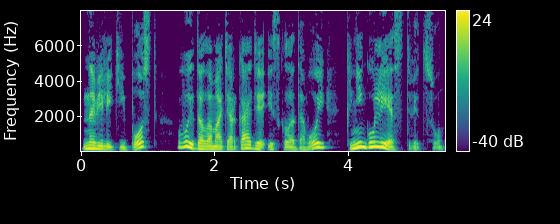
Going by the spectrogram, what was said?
На Великий пост выдала мать Аркадия из кладовой книгу «Лествицу»,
